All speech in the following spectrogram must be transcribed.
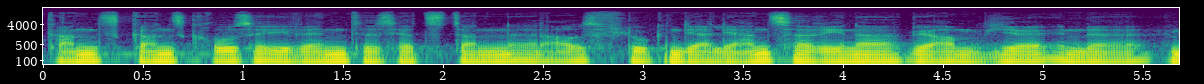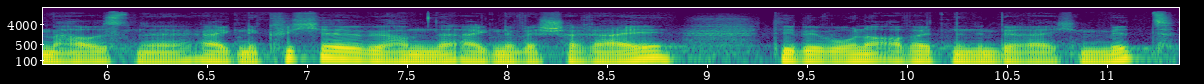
ganz, ganz große Event ist jetzt dann ein Ausflug in die Allianz Arena. Wir haben hier in der, im Haus eine eigene Küche, wir haben eine eigene Wäscherei. Die Bewohner arbeiten in den Bereichen mit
